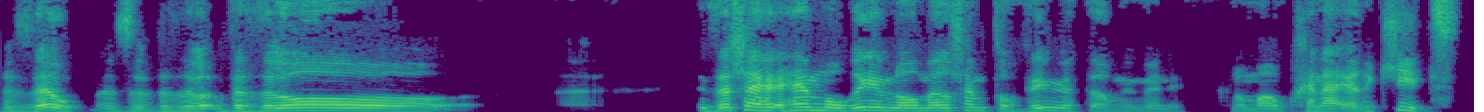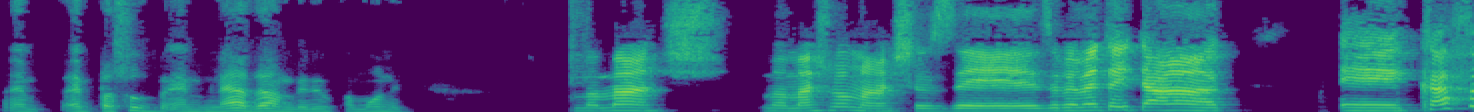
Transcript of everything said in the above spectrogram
וזהו, וזה, וזה, וזה לא... זה שהם מורים לא אומר שהם טובים יותר ממני. כלומר, מבחינה ערכית, הם, הם פשוט, הם בני אדם בדיוק כמוני. ממש. ממש ממש, אז אה, זה באמת הייתה אה, כאפה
